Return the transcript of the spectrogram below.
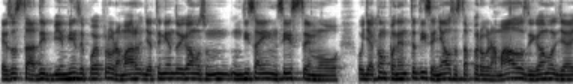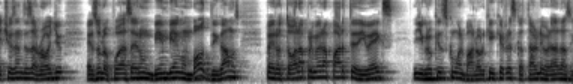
eso está bien, bien se puede programar, ya teniendo, digamos, un, un design system o, o, ya componentes diseñados, hasta programados, digamos, ya hechos en desarrollo, eso lo puede hacer un bien, bien un bot, digamos, pero toda la primera parte de UX, y yo creo que eso es como el valor que hay que rescatarle, ¿verdad? A las,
